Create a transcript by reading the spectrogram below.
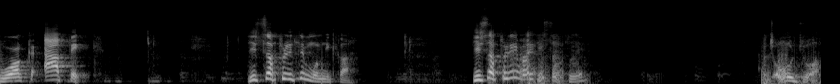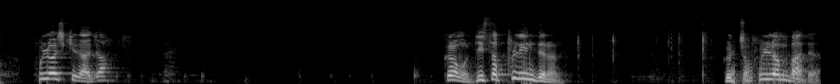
work ethic. disciplined 뭡니까? discipline 뭐야? discipline? 오 좋아. 훈련시키다죠? 그러면 disciplined는 그렇죠. 훈련받은.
